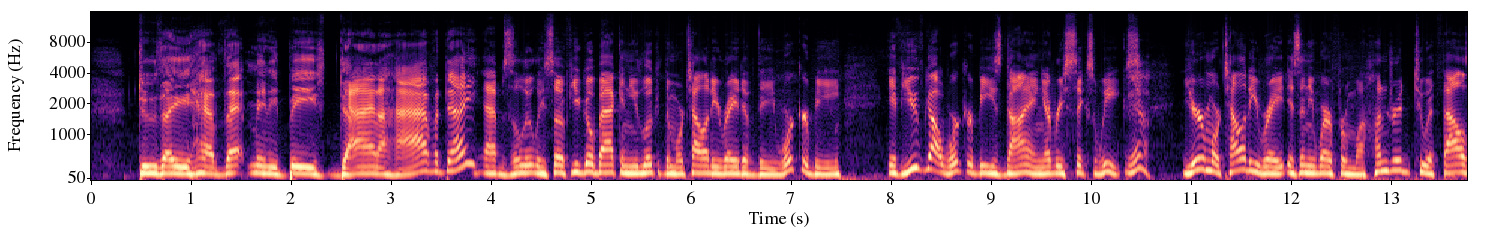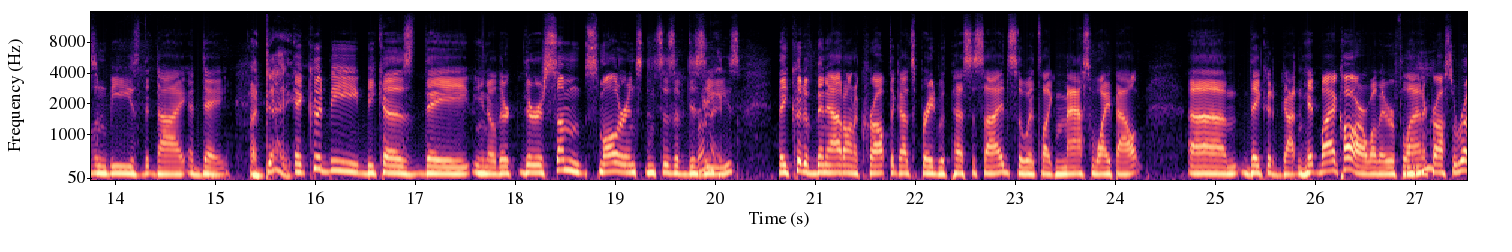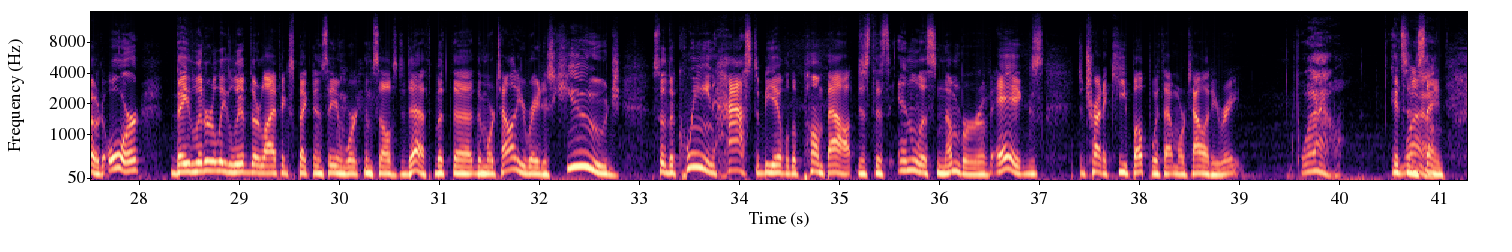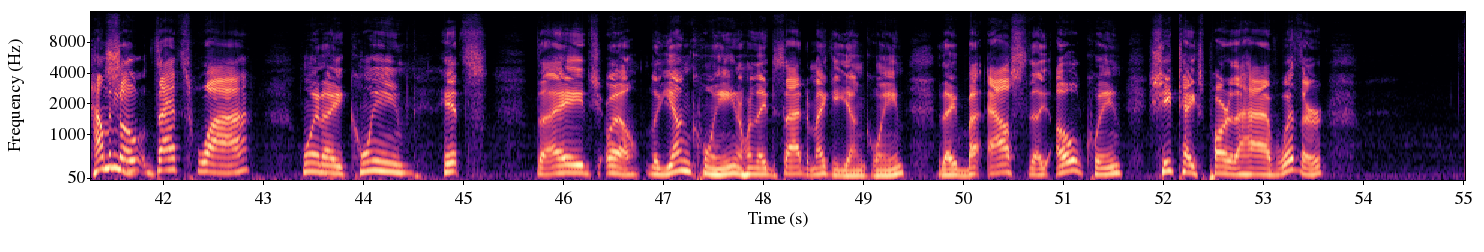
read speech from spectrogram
do they have that many bees dying a hive a day? Absolutely. So if you go back and you look at the mortality rate of the worker bee, if you've got worker bees dying every six weeks, Yeah. Your mortality rate is anywhere from 100 to 1,000 bees that die a day. A day. It could be because they, you know, there there are some smaller instances of disease. They could have been out on a crop that got sprayed with pesticides, so it's like mass wipeout. Um, they could have gotten hit by a car while they were flying across the road, or they literally lived their life expectancy and worked themselves to death. But the the mortality rate is huge, so the queen has to be able to pump out just this endless number of eggs to try to keep up with that mortality rate. wow. It's Wow. insane. How many? So that's why when a queen hits the age, well, the young queen, or when they decide to make a young queen, they oust the old queen. She takes part of the hive with her.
